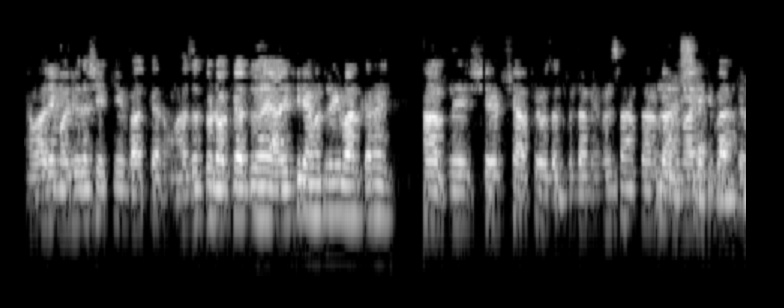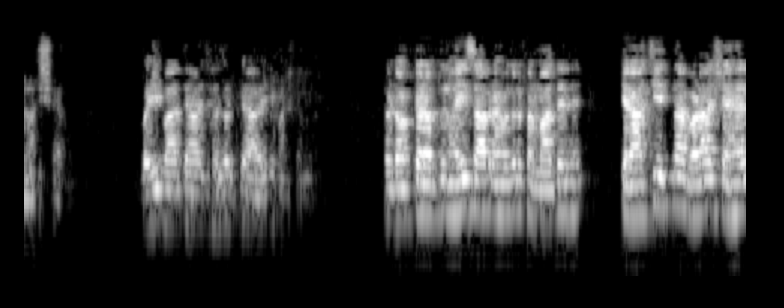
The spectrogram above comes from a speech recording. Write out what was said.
ہمارے موجودہ شیخ کی میں بات کر رہا ہوں۔ حضرت تو ڈاکٹر عبداللہ عارفی رحمۃ اللہ کی بات کر رہے ہیں۔ ہاں اپنے شیخ شاہ فروز عبداللہ محمد صاحب کی بات کر وہی بات ہے آج حضرت پہ آ رہی ہے ماشاء اللہ تو ڈاکٹر عبدالحی صاحب رحمۃ اللہ فرماتے تھے کراچی اتنا بڑا شہر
